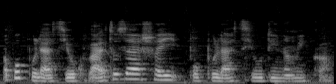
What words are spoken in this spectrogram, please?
A populációk változásai, populáció dinamika.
